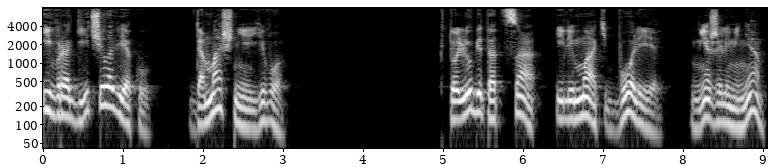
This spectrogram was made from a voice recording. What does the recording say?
и враги человеку, домашние его. Кто любит отца или мать более, нежели меня,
